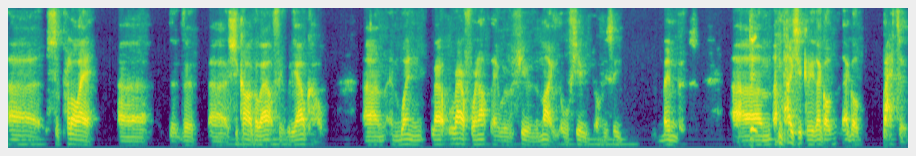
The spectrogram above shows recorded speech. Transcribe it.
uh, supply uh, the, the uh, Chicago outfit with the alcohol. Um, and when Ralph went up there with a few of the mate, or a few obviously members, um, and basically they got they got battered,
